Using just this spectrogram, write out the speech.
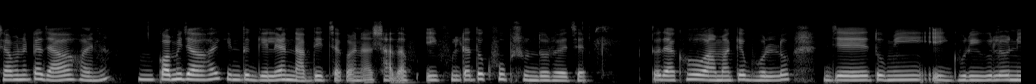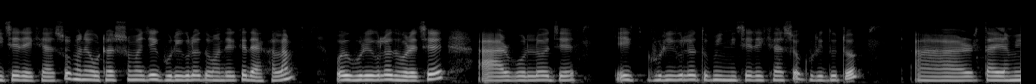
সেমন একটা যাওয়া হয় না। কমই যাওয়া হয়, কিন্তু গেলে আর নামতে ইচ্ছা করে না। আর সাদা এই ফুলটা তো খুব সুন্দর হয়েছে। তো দেখো, আমাকে বলল যে, তুমি এই ঘুড়িগুলো নিচে রেখে আসো। মানে ওঠার সময় যে ঘুড়িগুলো তোমাদেরকে দেখালাম, ওই ঘুড়িগুলো ধরেছে। আর বলল যে, এই ঘুড়িগুলো তুমি নিচে রেখে আসো, ঘুড়ি দুটো। আর তাই আমি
